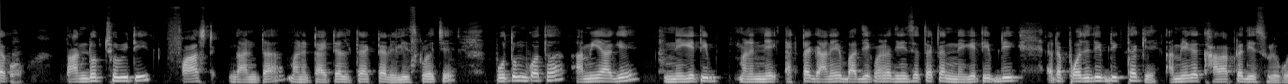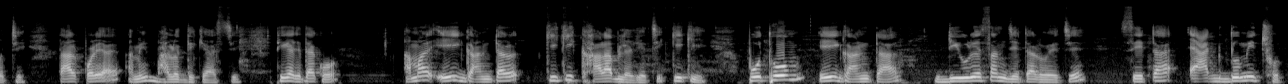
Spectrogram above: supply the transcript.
দেখো, তাণ্ডব ছবিটির ফার্স্ট গানটা মানে টাইটেল ট্র্যাকটা রিলিজ করেছে। প্রথম কথা, আমি আগে নেগেটিভ মানে একটা গানের বা যে কোনো একটা জিনিসের তো একটা নেগেটিভ দিক, একটা পজিটিভ দিক থাকে, আমি আগে খারাপটা দিয়ে শুরু করছি। তারপরে আমি ভালোর দিকে আসছি। ঠিক আছে, দেখো, আমার এই গানটার কী কী খারাপ লেগেছে? কী কী? প্রথম, এই গানটার ডিউরেশান যেটা রয়েছে, সেটা একদমই ছোট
